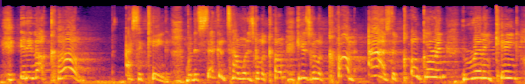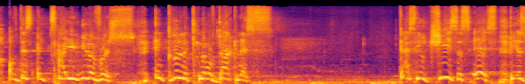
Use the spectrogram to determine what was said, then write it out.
it did not come as a king. But the second time when he's going to come, he's going to come as the conquering, reigning king of this entire universe, including the kingdom of darkness. That's who Jesus is. He is,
